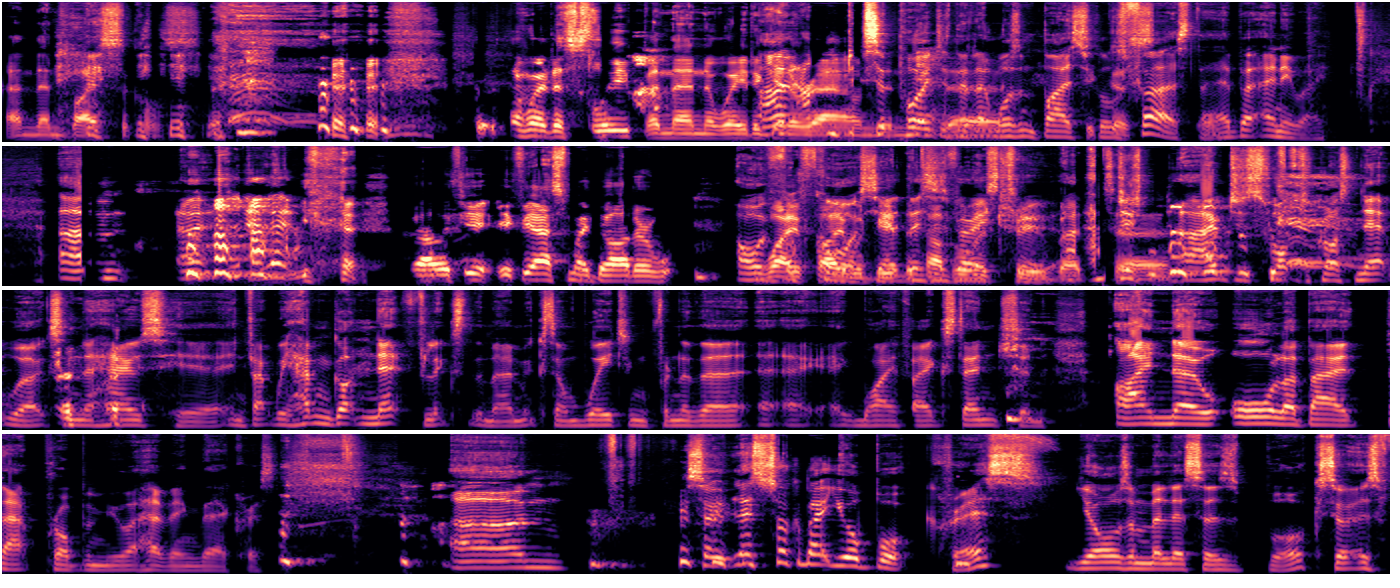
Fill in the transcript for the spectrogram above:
and then bicycles, somewhere to sleep, and then a way to get I, around. I'm disappointed and, uh, that it wasn't bicycles because, first there, but anyway. Um, uh, yeah. Well, if you if you ask my daughter, oh, Wi-Fi of course, yeah, this is very true. Too, but, I've, just, uh... I've, just, swapped across networks in the house here. In fact, we haven't got Netflix at the moment because I'm waiting for another uh, Wi-Fi extension. I know all about that problem you are having there, Chris. Um, so let's talk about your book, Chris. Yours and Melissa's book. So it was,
